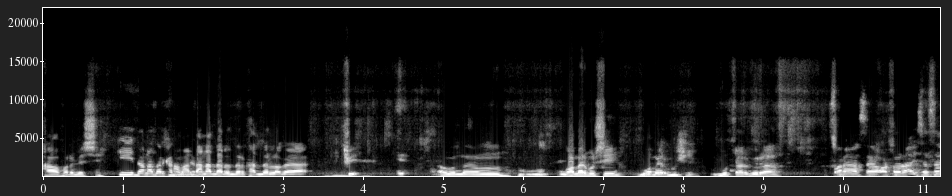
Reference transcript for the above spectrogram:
খাওয়া পরে বেশি। কি দানাদার খাদ্য আমার দেন? দানাদার খাদ্যের লগে গমের ভুসি গমের ভুসি। ভুট্টার গুঁড়া পরে আছে অটো রাইস আছে।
